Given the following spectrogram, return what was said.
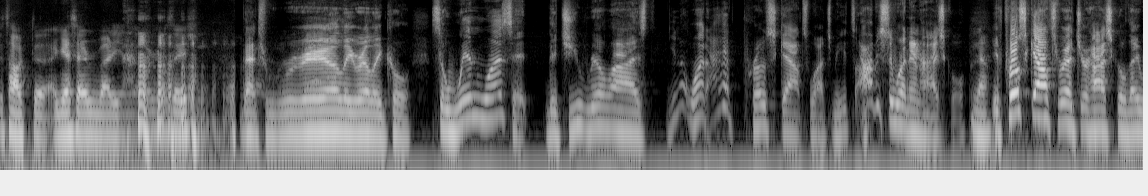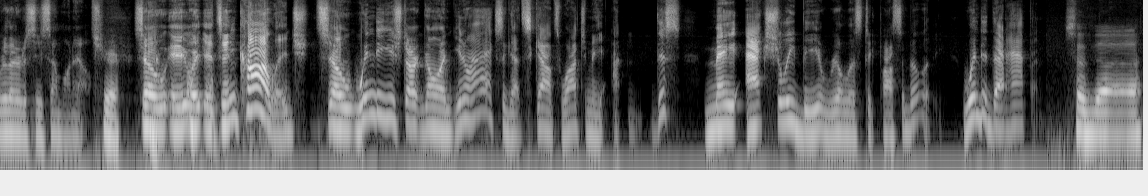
to talk to I guess everybody in the organization. That's really, really cool. So when was it that you realized, you know what, I have pro scouts watch me? It's obviously wasn't in high school. No. If pro scouts were at your high school, they were there to see someone else. Sure. So it, it's in college. So when do you start going, you know, I actually got scouts watching me. I- This may actually be a realistic possibility. When did that happen? So the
